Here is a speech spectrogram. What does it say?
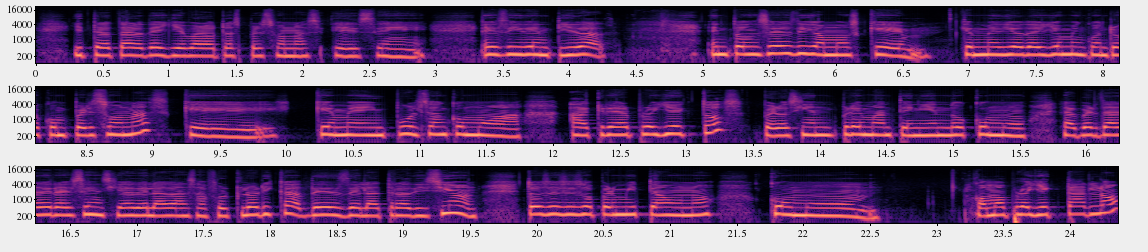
y tratar de llevar a otras personas ese, esa identidad. Entonces digamos que, que en medio de ello me encuentro con personas que, que me impulsan como a, a, crear proyectos, pero siempre manteniendo como la verdadera esencia de la danza folclórica desde la tradición. Entonces eso permite a uno como, como proyectarlo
